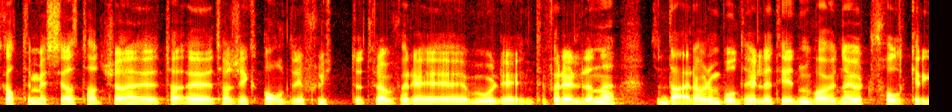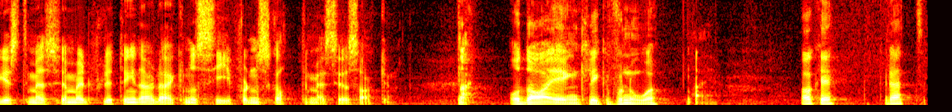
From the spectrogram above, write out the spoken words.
skattemessig har Tajik aldri flyttet fra boligen til foreldrene. så Der har hun bodd hele tiden. Hva hun har gjort folkeregistermessig og meldt flytting der, det er ikke noe å si for den skattemessige saken. Nei, Og da egentlig ikke for noe? Nei. Ok, greit.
